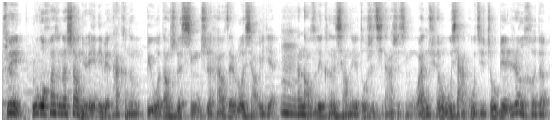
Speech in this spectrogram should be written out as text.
所以如果换算到少女 A 那边，她可能比我当时的心智还要再弱小一点，嗯，她脑子里可能想的也都是其他事情，完全无暇顾及周边任何的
